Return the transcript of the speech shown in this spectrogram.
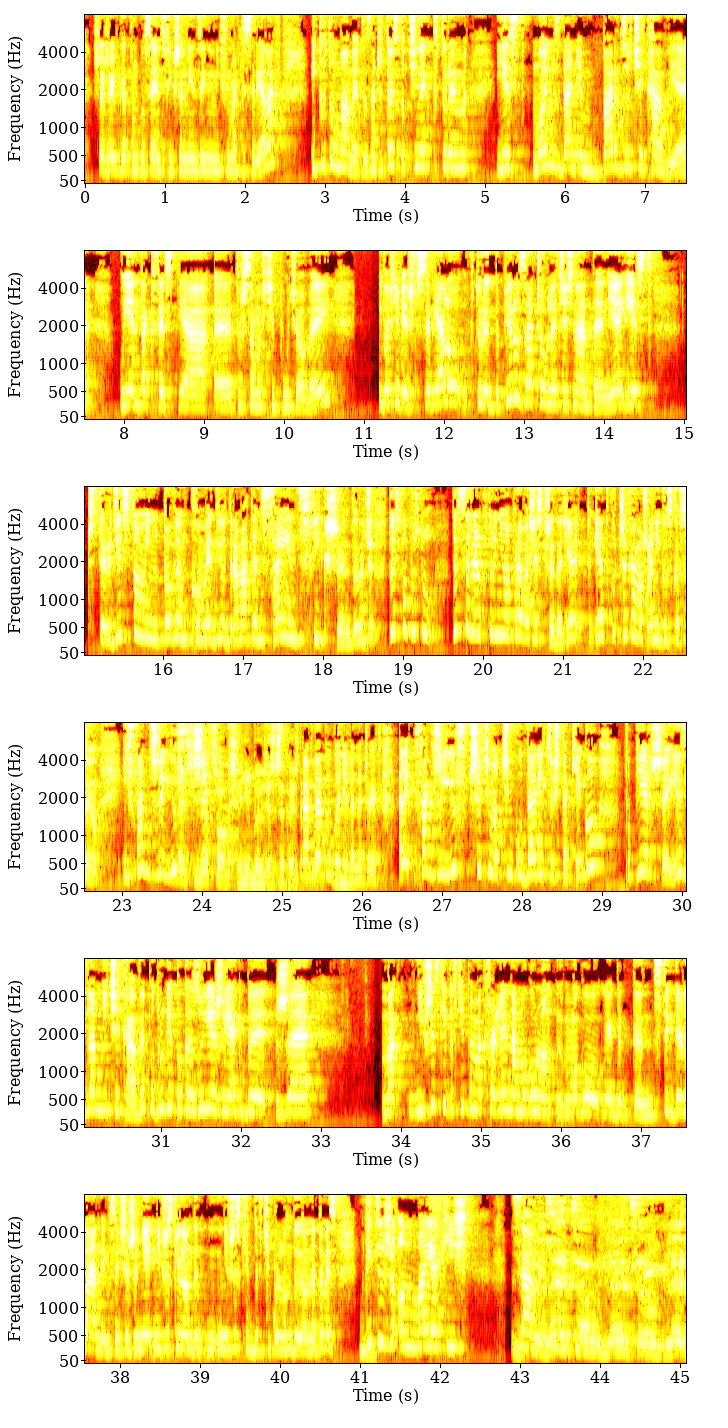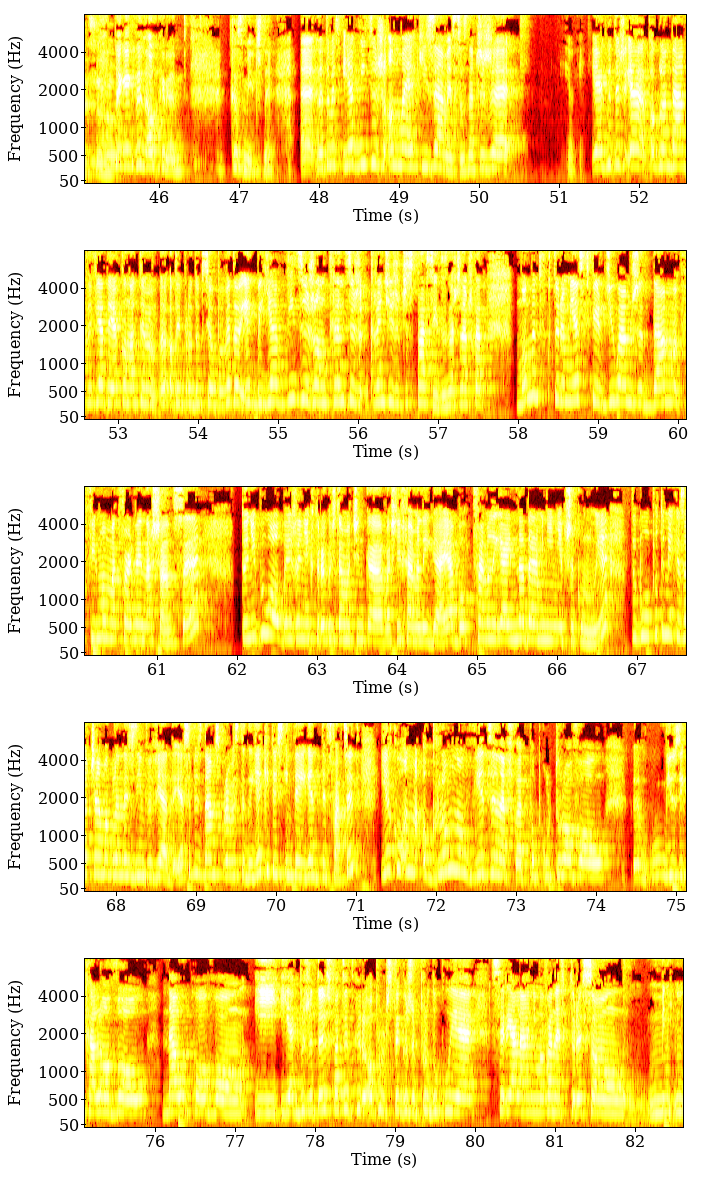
szerzej w gatunku science fiction, między innymi w filmach i serialach. I tu to mamy. To znaczy, to jest odcinek, w którym jest moim zdaniem bardzo ciekawie ujęta kwestia e, tożsamości płciowej. I właśnie wiesz, w serialu, który dopiero zaczął lecieć na antenie, jest 40-minutowym komediodramatem science fiction. To znaczy, to jest po prostu, to jest serial, który nie ma prawa się sprzedać. Ja, ja tylko czekam, aż oni go skasują. I fakt, że już Leci w trzecim... na Foxie, nie będziesz czekać Prawda? Długo. długo nie będę czekać. Ale fakt, że już w trzecim odcinku dali coś takiego, po pierwsze, jest dla mnie ciekawy, po drugie, pokazuje, że jakby, że Ma, nie wszystkie dowcipy McFarlane'a mogą, mogą jakby ten stick their landing, w sensie, że nie, nie, wszystkie lądy, nie wszystkie dowcipy lądują. Natomiast widzę, że on ma jakiś zamysł. lecą, lecą, lecą. Tak jak ten okręt kosmiczny. E, natomiast ja widzę, że on ma jakiś zamysł, to znaczy, że jakby też ja oglądałam wywiady, jak on o, tym, o tej produkcji opowiadał, jakby ja widzę, że on kręci, kręci rzeczy z pasji. To znaczy na przykład moment, w którym ja stwierdziłam, że dam filmom McFarlane szansę, to nie było obejrzenie któregoś tam odcinka właśnie Family Guy'a, bo Family Guy nadal mnie nie przekonuje. To było po tym, jak ja zaczęłam oglądać z nim wywiady. Ja sobie zdałam sprawę z tego, jaki to jest inteligentny facet jaką on ma ogromną wiedzę na przykład popkulturową, y, musicalową, naukową i, i jakby, że to jest facet, który oprócz tego, że produkuje seriale animowane, które są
